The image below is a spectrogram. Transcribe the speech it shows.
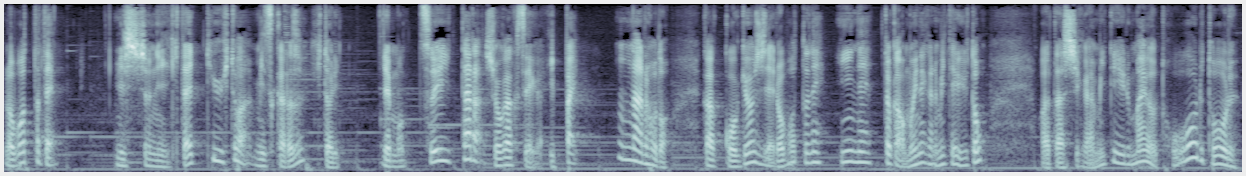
ロボット店。一緒に行きたいっていう人は見つからず一人。でも着いたら小学生がいっぱい。なるほど。学校行事でロボットね、いいね、とか思いながら見ていると、私が見ている前を通る通る。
